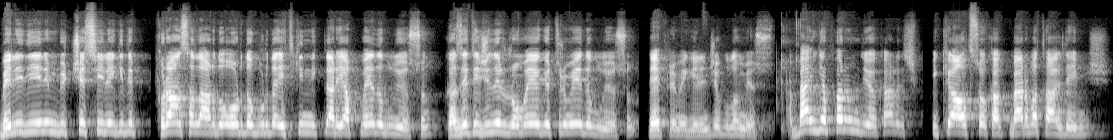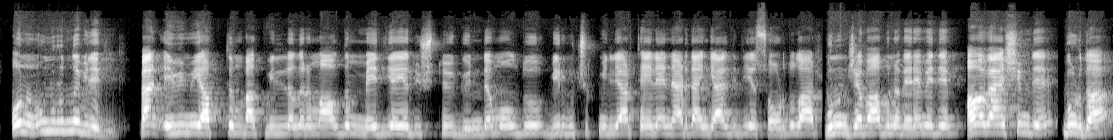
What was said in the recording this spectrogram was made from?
Belediyenin bütçesiyle gidip Fransalarda orada burada etkinlikler yapmaya da buluyorsun. Gazetecileri Roma'ya götürmeye de buluyorsun. Depreme gelince bulamıyorsun. Ben yaparım diyor kardeşim. İki alt sokak berbat haldeymiş. Onun umurunda bile değil. Ben evimi yaptım bak villalarımı aldım medyaya düştü gündem oldu 1,5 milyar TL nereden geldi diye sordular. Bunun cevabını veremedim. Ama ben şimdi burada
